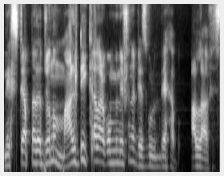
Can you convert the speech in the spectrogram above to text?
নেক্সটে আপনাদের জন্য মাল্টি কালার কম্বিনেশনের ড্রেসগুলো দেখাবো। আল্লাহ হাফিজ।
